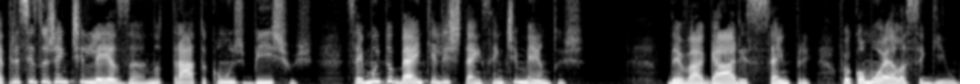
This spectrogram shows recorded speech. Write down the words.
É preciso gentileza no trato com os bichos. Sei muito bem que eles têm sentimentos. Devagar e sempre foi como ela seguiu.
